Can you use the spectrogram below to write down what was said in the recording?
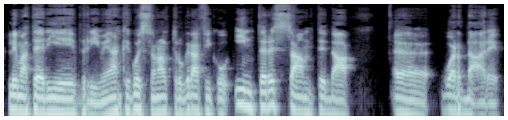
le materie prime. Anche questo è un altro grafico interessante da eh, guardare.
